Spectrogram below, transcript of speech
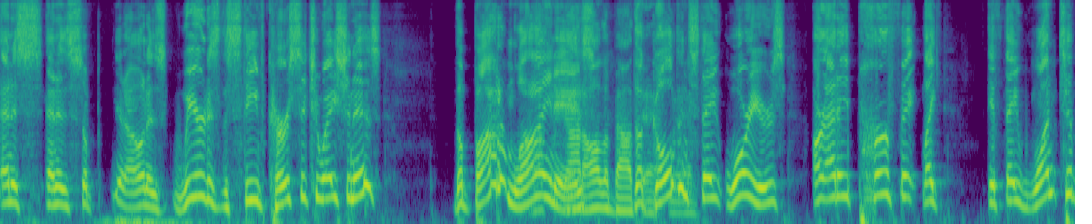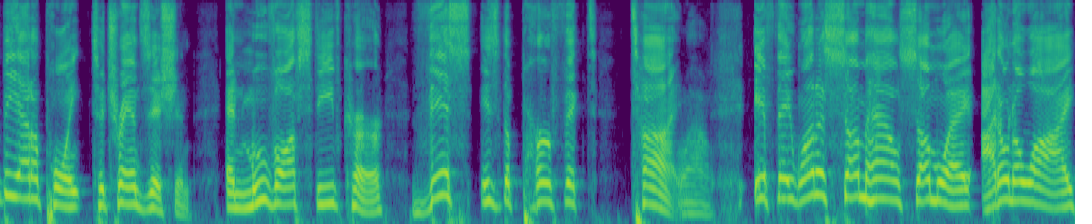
and as and as you know, and as weird as the Steve Kerr situation is, the bottom line is all about the that, Golden man. State Warriors are at a perfect like if they want to be at a point to transition and move off Steve Kerr, this is the perfect time. Wow. If they want to somehow, some way, I don't know why,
